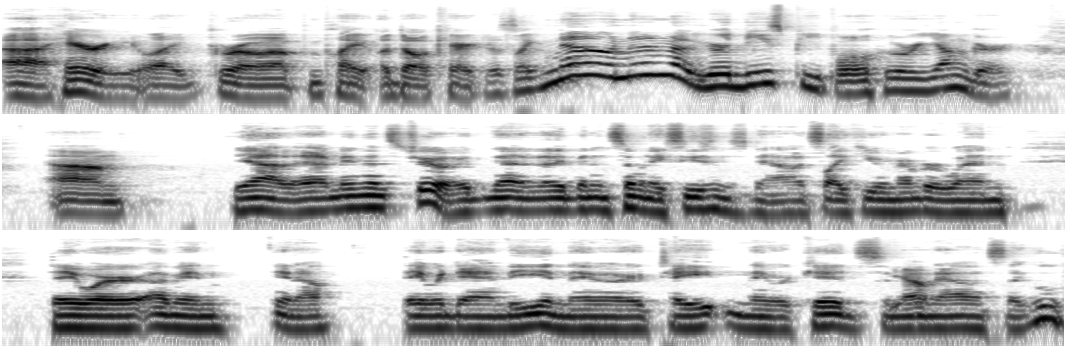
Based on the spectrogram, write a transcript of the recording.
uh, Harry like grow up and play adult characters. Like, no, no, no, no, you're these people who are younger. Um, yeah, I mean that's true. They've been in so many seasons now. It's like you remember when they were. I mean, you know, they were Dandy and they were Tate and they were kids, and yep. now it's like, ooh,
